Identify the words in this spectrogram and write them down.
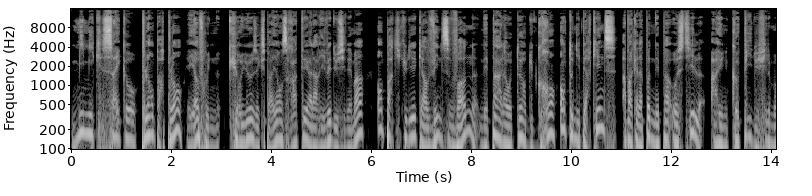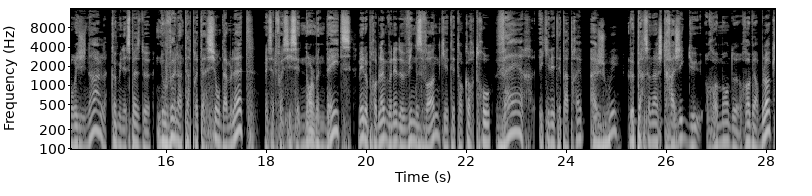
mimique Psycho plan par plan et offre une curieuse expérience ratée à l'arrivée du cinéma, en particulier car Vince Vaughn n'est pas à la hauteur du grand Anthony Perkins. Abracadapod n'est pas hostile à une copie du film original, comme une espèce de nouvelle interprétation d'Hamlet, mais cette fois-ci c'est Norman Bates. Mais le problème venait de Vince Vaughn qui était encore trop vert et qui n'était pas prêt à jouer le personnage tragique du roman de Robert Bloch.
